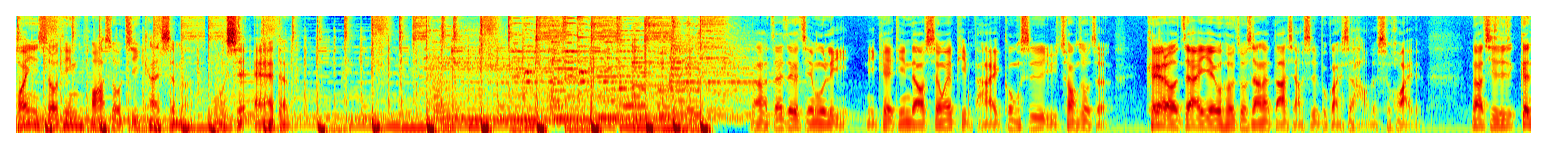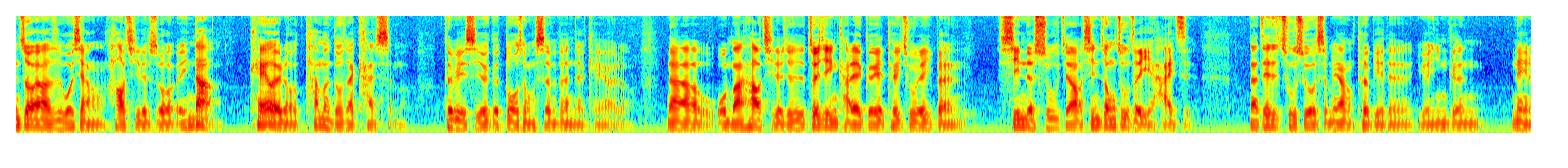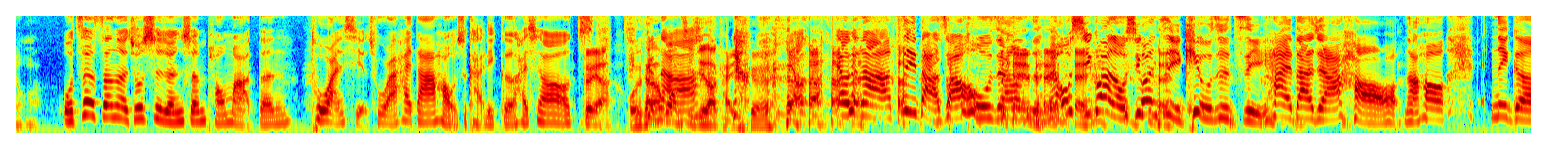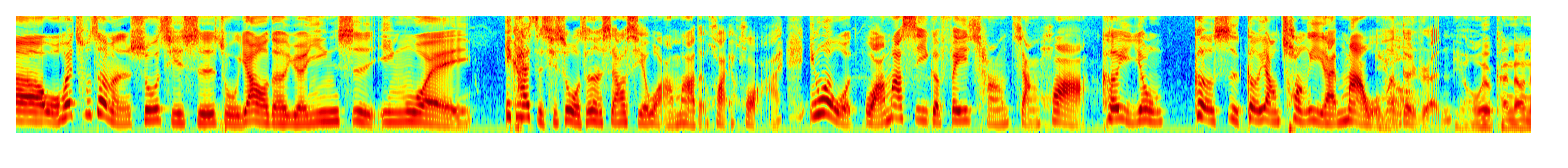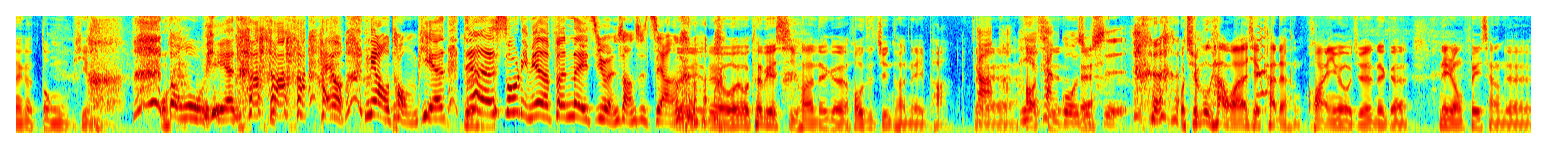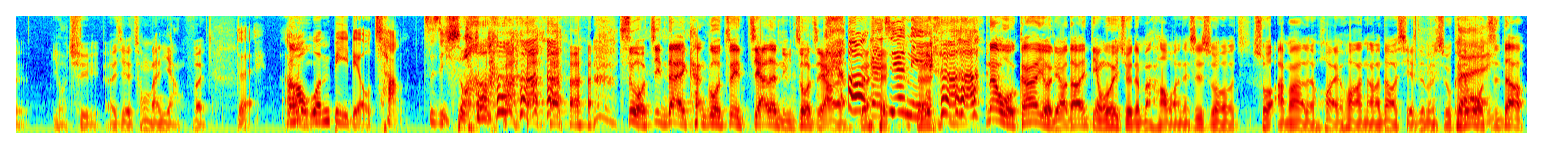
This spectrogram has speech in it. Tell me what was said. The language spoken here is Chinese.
欢迎收听滑手机看什么，我是 Adam。那在这个节目里，你可以听到身为品牌公司与创作者 KOL 在业务合作上的大小事，不管是好的是坏的。那其实更重要的是，我想好奇的说，诶，那 KOL 他们都在看什么？特别是有一个多重身份的 KOL。那我蛮好奇的，就是最近凯列哥也推出了一本新的书，叫《心中住着野孩子》。那这次出书有什么样特别的原因跟内容吗？我这真的就是人生跑马灯，突然写出来。嗨，大家好，我是凯利哥，还是要对啊，我刚刚忘记介绍凯利哥，要要跟大家自己打招呼这样子。我习惯了，我习惯自己 Q 自己。嗨，大家好。然后那个我会出这本书，其实主要的原因是因为一开始其实我真的是要写我阿妈的坏话，因为我我阿妈是一个非常讲话可以用。各式各样创意来骂我们的人，有我有看到那个动物片，动物片，还有尿桶片。这在书里面的分类基本上是这样。对对，我我特别喜欢那个猴子军团那一趴。啊，你也看过是不是？我全部看完，而且看的很快，因为我觉得那个内容非常的有趣，而且充满养分。对，然后文笔流畅。自己说，是我近代看过最佳的女作家了。哦，感谢你。那我刚刚有聊到一点，我也觉得蛮好玩的，是说说阿妈的坏话，然后到写这本书。可是我知道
